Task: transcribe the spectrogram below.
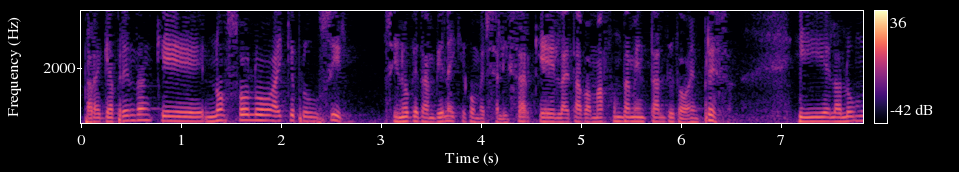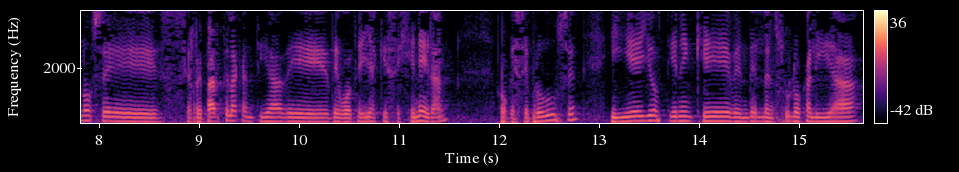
para que aprendan que no solo hay que producir, sino que también hay que comercializar, que es la etapa más fundamental de toda empresa. Y el alumno se, se reparte la cantidad de, botellas que se generan o que se producen y ellos tienen que venderla en su localidad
